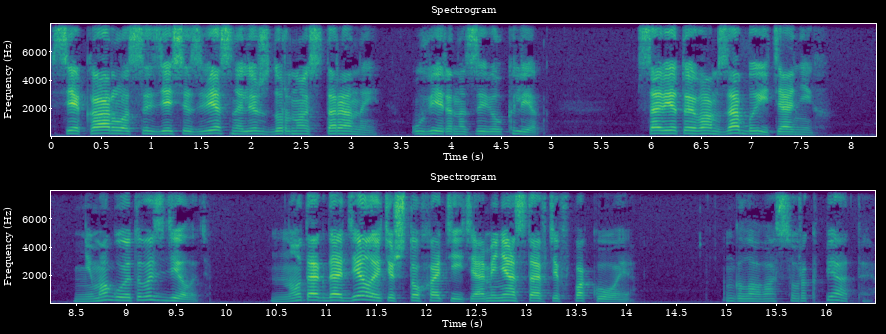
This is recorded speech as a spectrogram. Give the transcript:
Все Карлосы здесь известны лишь с дурной стороны, уверенно заявил Клек. Советую вам забыть о них. Не могу этого сделать. Ну тогда делайте, что хотите, а меня оставьте в покое. Глава сорок пятая.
